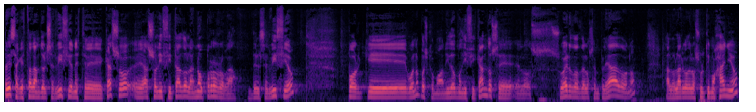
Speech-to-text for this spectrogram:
La empresa que está dando el servicio, en este caso, eh, ha solicitado la no prórroga del servicio porque, bueno, pues como han ido modificándose los sueldos de los empleados, ¿no? A lo largo de los últimos años,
